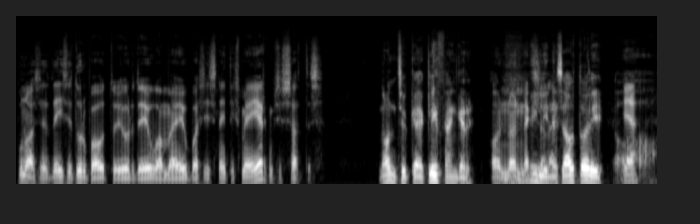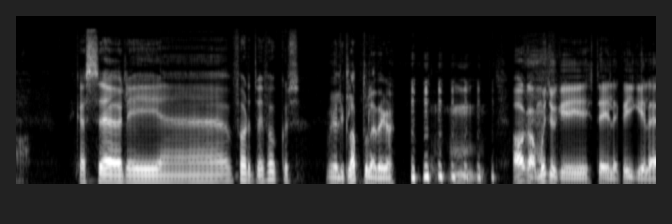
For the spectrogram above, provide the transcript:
punase teise turboauto juurde jõuame juba siis näiteks meie järgmises saates on niisugune cliffhanger. on, on, eks milline ole. see auto oli oh.? kas see oli äh, Ford või Focus? või oli klapptuledega? mm. aga muidugi teile kõigile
